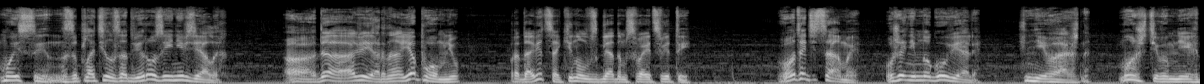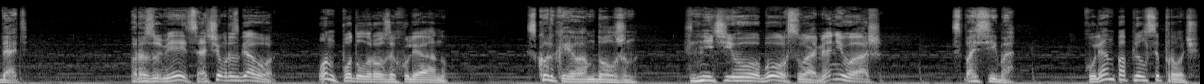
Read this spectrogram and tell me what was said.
Мой сын, заплатил за две розы и не взял их. «А, да, верно, я помню». Продавец окинул взглядом свои цветы. «Вот эти самые, уже немного увяли. Неважно, можете вы мне их дать?» «Разумеется, о чем разговор?» Он подал розы Хулиану. «Сколько я вам должен?» «Ничего, бог с вами, они ваши». «Спасибо». Хулиан поплелся прочь.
